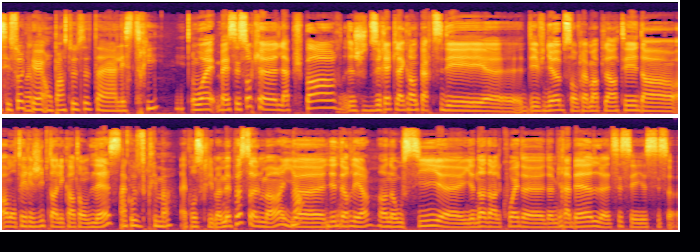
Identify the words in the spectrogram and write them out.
c'est sûr qu'on pense tout de suite à l'Estrie. Ouais, ben c'est sûr que la plupart, je dirais que la grande partie des euh, des vignobles sont vraiment plantés dans en Montérégie puis dans les cantons de l'Est. À cause du climat? À cause du climat, mais pas seulement. Il y a l'île d'Orléans, on a aussi. Euh, il y en a dans le coin de, de Mirabel. Tu sais, c'est c'est ça.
